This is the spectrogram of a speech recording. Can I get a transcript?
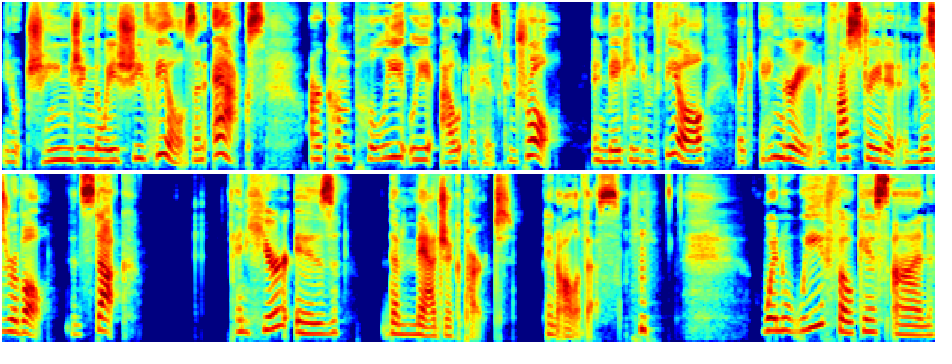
you know, changing the way she feels and acts, are completely out of his control and making him feel like angry and frustrated and miserable and stuck. And here is the magic part in all of this. when we focus on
